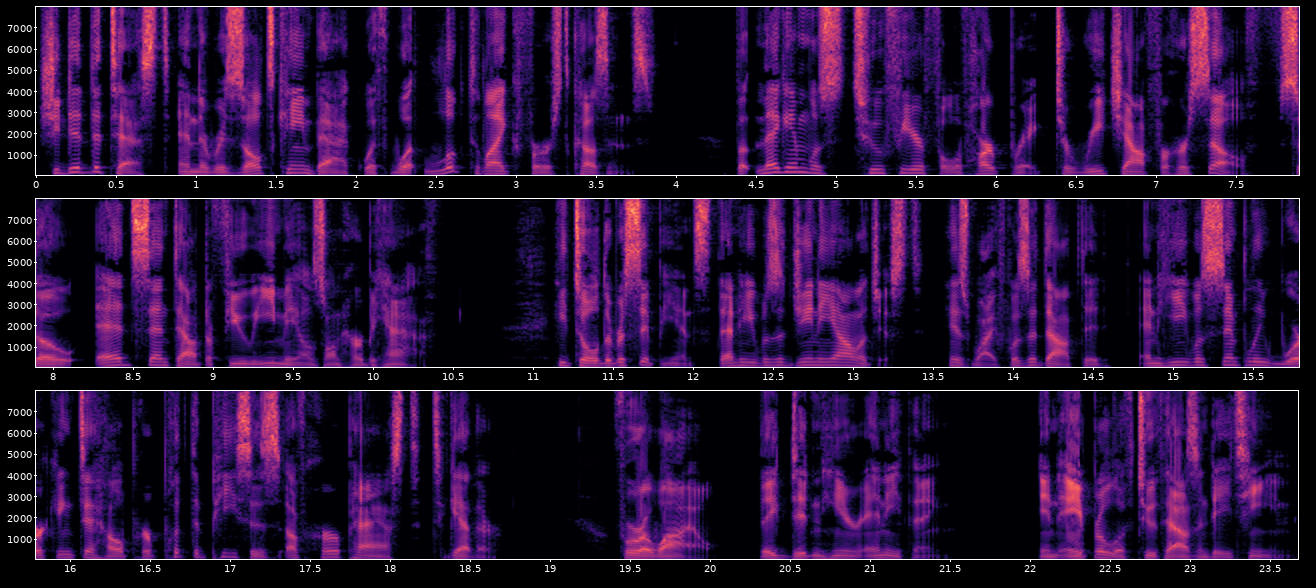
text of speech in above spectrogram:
She did the test, and the results came back with what looked like first cousins. But Megan was too fearful of heartbreak to reach out for herself, so Ed sent out a few emails on her behalf. He told the recipients that he was a genealogist, his wife was adopted, and he was simply working to help her put the pieces of her past together. For a while, they didn't hear anything. In April of 2018,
